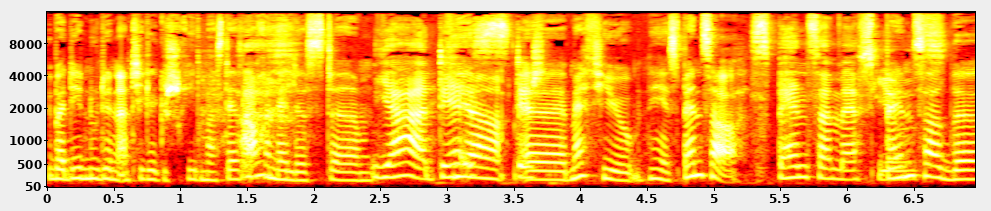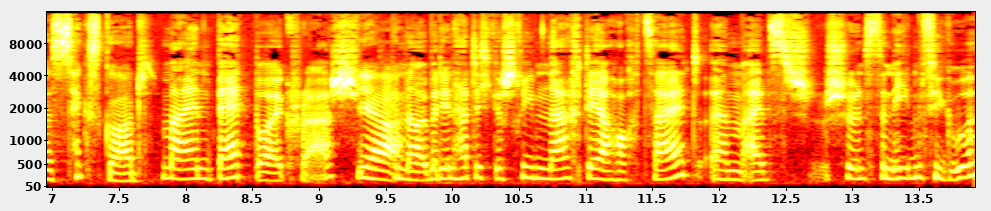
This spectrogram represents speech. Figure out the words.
über den du den Artikel geschrieben hast? Der ist Ach, auch in der Liste. Ja, der hier, ist. Der äh, Matthew, nee, Spencer. Spencer Matthews. Spencer the Sex God. Mein Bad Boy Crush. Ja. Genau, über den hatte ich geschrieben nach der Hochzeit ähm, als schönste Nebenfigur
